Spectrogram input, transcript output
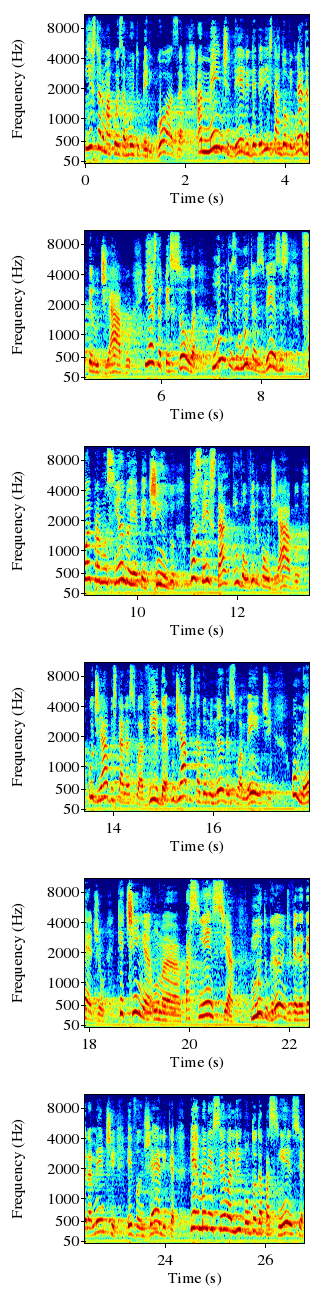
e isto era uma coisa muito perigosa. A mente dele deveria estar dominada pelo diabo, e esta pessoa, muitas e muitas vezes, foi pronunciando e repetindo: Você está envolvido com o diabo, o diabo diabo está na sua vida, o diabo está dominando a sua mente. O médium, que tinha uma paciência muito grande, verdadeiramente evangélica, permaneceu ali com toda a paciência,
